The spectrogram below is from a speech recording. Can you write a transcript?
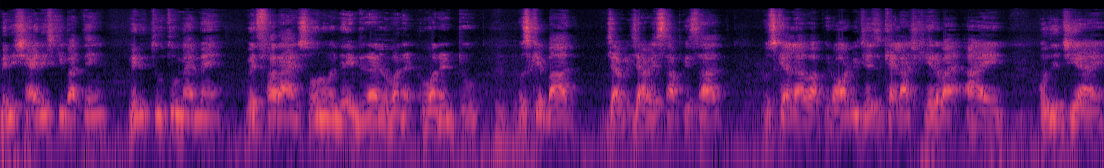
मेरी शायरी की बातें मेरी तू तू मैं मैं with Farah and Sonu in the Indian Idol one and two उसके बाद जाव, जावेद साहब के साथ उसके अलावा फिर और भी जैसे कैलाश खेर आए उदित जी आए।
